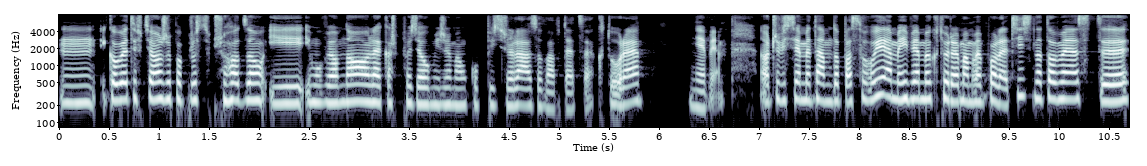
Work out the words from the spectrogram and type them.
Mm, I kobiety w ciąży po prostu przychodzą i, i mówią, no lekarz powiedział mi, że mam kupić żelazo w aptece, które nie wiem. No, oczywiście my tam dopasowujemy i wiemy, które mamy polecić, natomiast y,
